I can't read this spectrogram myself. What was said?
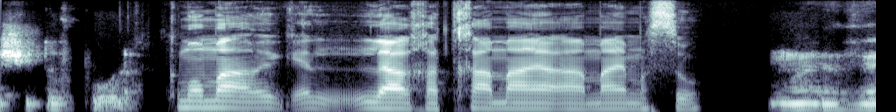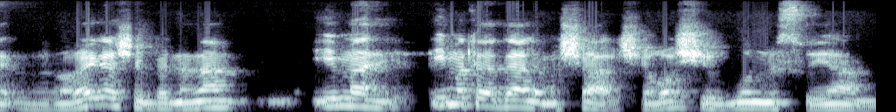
שיתוף פעולה. כמו מה, להערכתך, מה, מה הם עשו? וברגע שבן אדם, אם, אם אתה יודע למשל שראש ארגון מסוים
